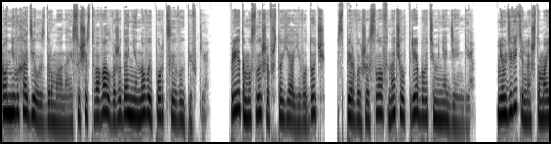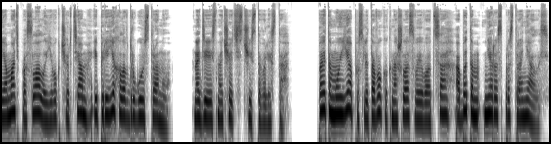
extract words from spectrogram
Он не выходил из дурмана и существовал в ожидании новой порции выпивки. При этом, услышав, что я его дочь, с первых же слов начал требовать у меня деньги. Неудивительно, что моя мать послала его к чертям и переехала в другую страну, надеясь начать с чистого листа. Поэтому и я после того, как нашла своего отца, об этом не распространялась,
